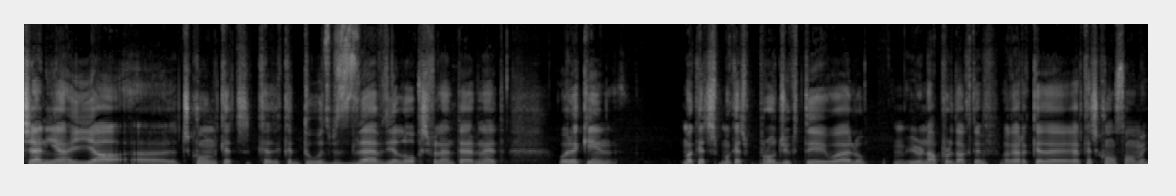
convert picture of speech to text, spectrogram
الثانية هي آه، تكون كدوز بزاف ديال الوقت في الانترنت. ولكن ما كت ما كت producti والو. you're not productive غير ك غير كت consommi.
